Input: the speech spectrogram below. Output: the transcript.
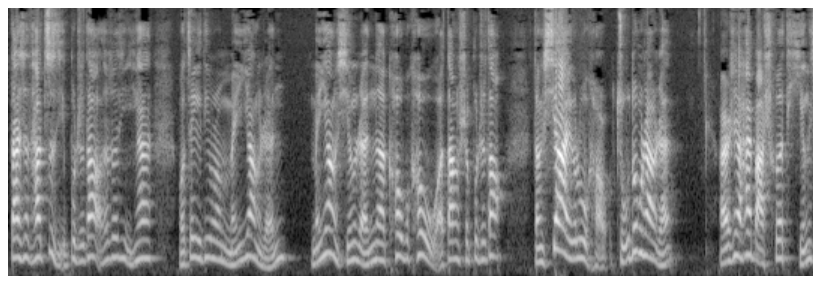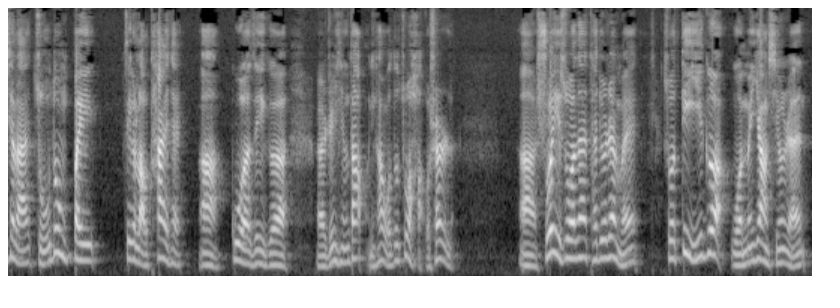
但是他自己不知道，他说：“你看我这个地方没让人，没让行人呢，扣不扣我当时不知道。等下一个路口主动让人，而且还把车停下来，主动背这个老太太。”啊，过这个呃人行道，你看我都做好事儿了，啊，所以说呢，他就认为说第一个我们让行人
